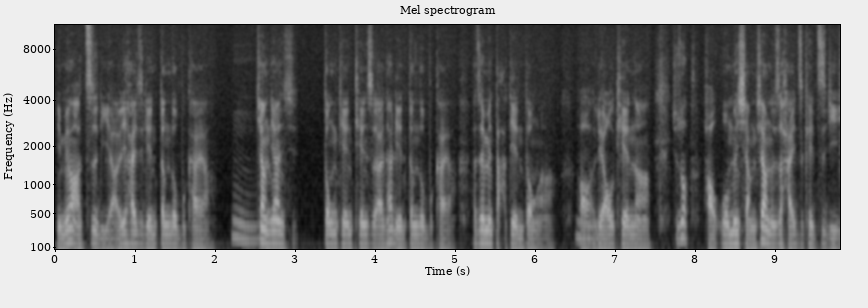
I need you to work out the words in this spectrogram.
也没办法自理啊，有些孩子连灯都不开啊。嗯，像这样子。冬天天色暗，他连灯都不开啊，他在那边打电动啊，哦，聊天啊，就说好，我们想象的是孩子可以自己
